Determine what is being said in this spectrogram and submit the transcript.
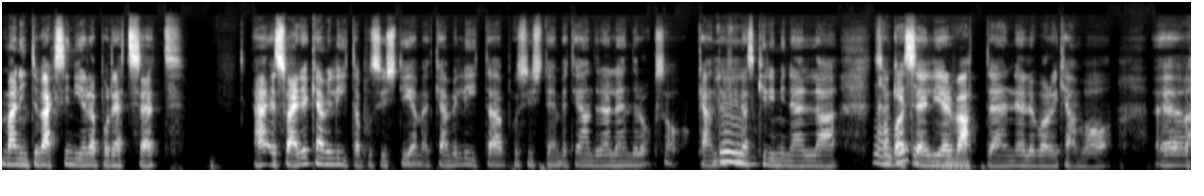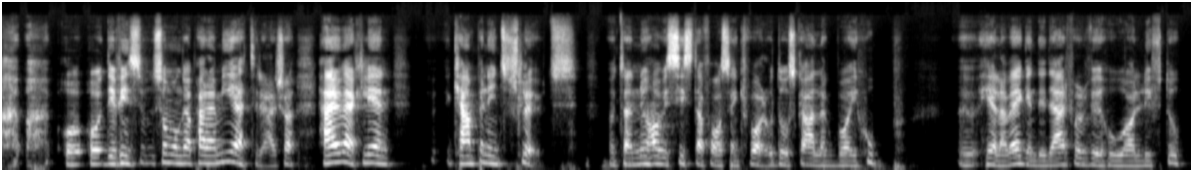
man inte vaccinerar på rätt sätt. I Sverige kan vi lita på systemet. Kan vi lita på systemet i andra länder också? Kan det Mm. finnas kriminella som Nej, bara säljer vatten eller vad det kan vara? Eh, och, och det finns så många parametrar. Så här är verkligen, kampen är inte slut. Utan nu har vi sista fasen kvar och då ska alla vara ihop eh, hela vägen. Det är därför WHO har lyft upp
